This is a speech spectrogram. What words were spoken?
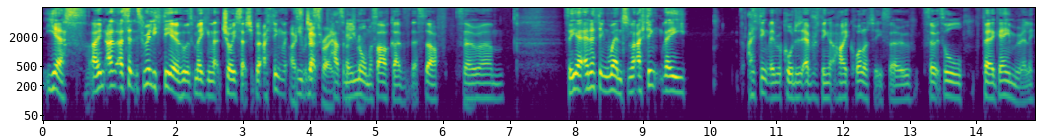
Yes, I, I said it's really Theo who was making that choice actually. But I think that I- he just right, has an that's right. enormous archive of their stuff. So um, so yeah, anything went, and I think they I think they recorded everything at high quality, so so it's all fair game really.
